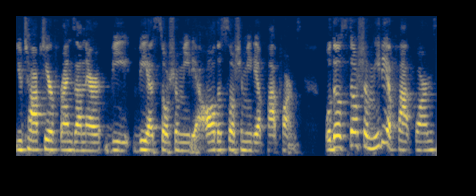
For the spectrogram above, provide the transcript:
you talk to your friends on there via, via social media, all the social media platforms. Well, those social media platforms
